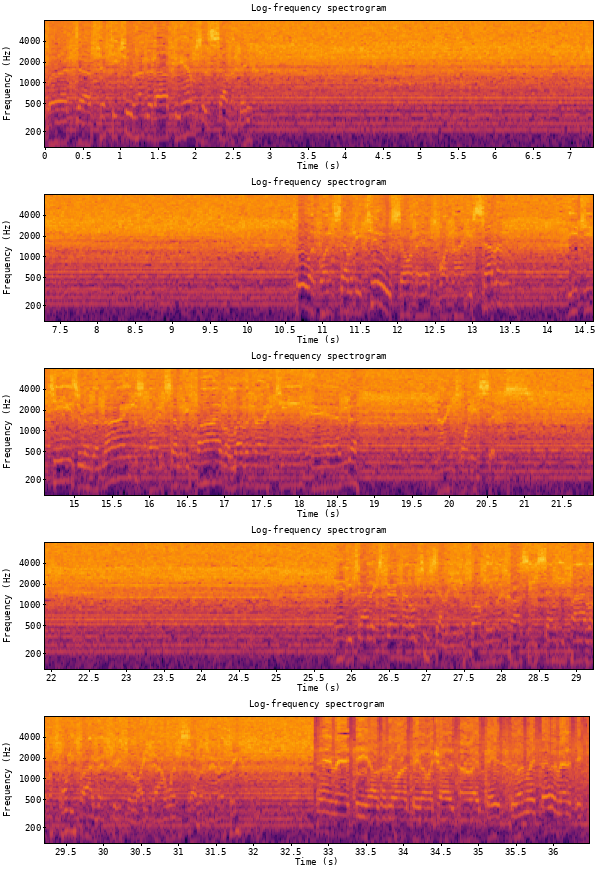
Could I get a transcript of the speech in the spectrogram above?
We're at uh, 5,200 RPMs at 70. Cool at 172, cylinder heads 197. EGTs are in the 9s, 975, 1119, and 926. Manatee Drive Experimental 27 Uniform Lima crossing 75 on the 45 entry for right downwind 7 Manatee. Hey, Manatee, helicopter 103 Lima Charlie, on the right for runway 7, Manatee.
